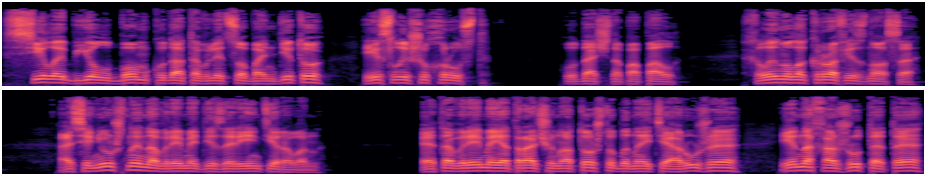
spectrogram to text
силой бью лбом куда-то в лицо бандиту и слышу хруст. Удачно попал хлынула кровь из носа, а Синюшный на время дезориентирован. Это время я трачу на то, чтобы найти оружие, и нахожу ТТ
